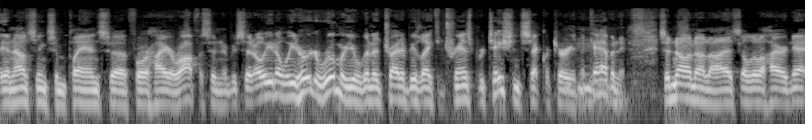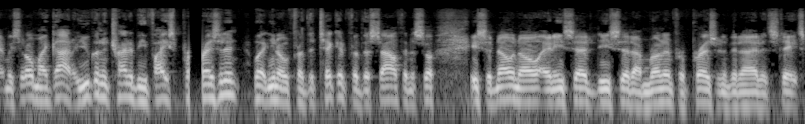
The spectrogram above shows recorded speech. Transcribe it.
announcing some plans uh, for higher office." And we said, "Oh, you know, we heard a rumor you were going to try to be like the transportation secretary in the cabinet." I said, "No, no, no, that's a little higher than that." And we said, "Oh my God, are you going to try to be vice president? What you know, for the ticket for the South and so?" He said, "No, no," and he said, "He said I'm running for president of the United States,"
